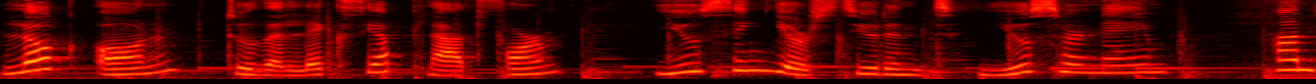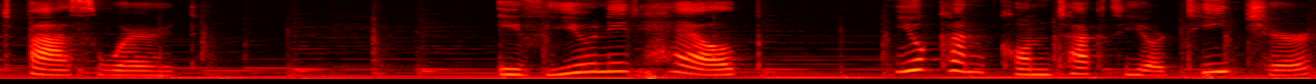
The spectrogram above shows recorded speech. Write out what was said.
Log on to the Lexia platform using your student username and password. If you need help, you can contact your teacher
